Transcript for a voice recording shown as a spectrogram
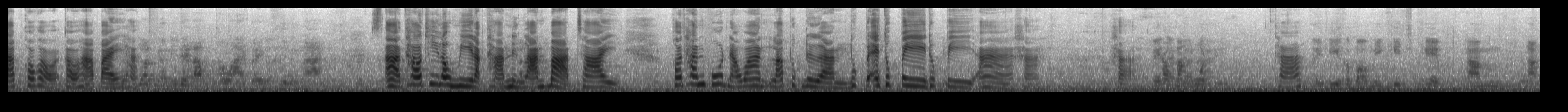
รับข้อกล่าวหาไปค่ะยอดเงินที่ได้รับถวายไปก็คือหนึ่งล้านอ่าเท่าที่เรามีหลักฐาน 1 ล้านบาทใช่ เพราะท่านพูดนะว่ารับทุกเดือนทุกเอ้ยทุกปีทุกปีอ่าค่ะค่ะเรากังวลคะไอ้ที่เขาบอกมีคลิปเทพตามหลัก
